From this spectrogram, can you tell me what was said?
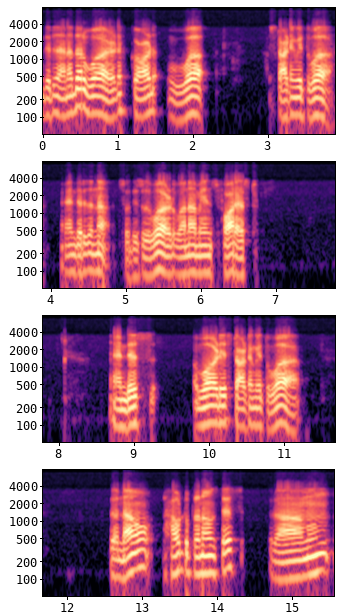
there is another word called va starting with va and there is a na so this is a word vana means forest. And this word is starting with va so now how to pronounce this? Ramam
